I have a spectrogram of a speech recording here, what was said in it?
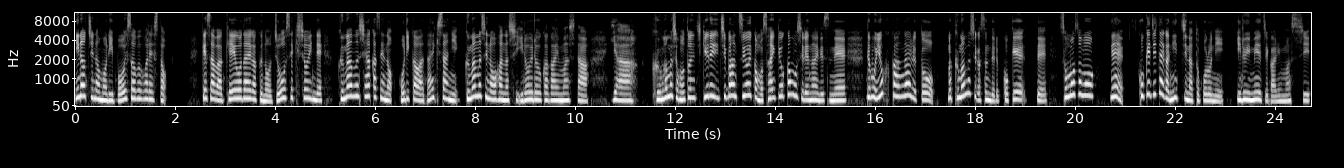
命の森 Voice of Forest。今朝は慶応大学の上席所員でクマムシ博士の堀川大樹さんにクマムシのお話いろいろ伺いました。いやークマムシ本当に地球で一番強いかも最強かもしれないですね。でもよく考えると、まあ、クマムシが住んでる苔ってそもそもね苔自体がニッチなところにいるイメージがありますし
